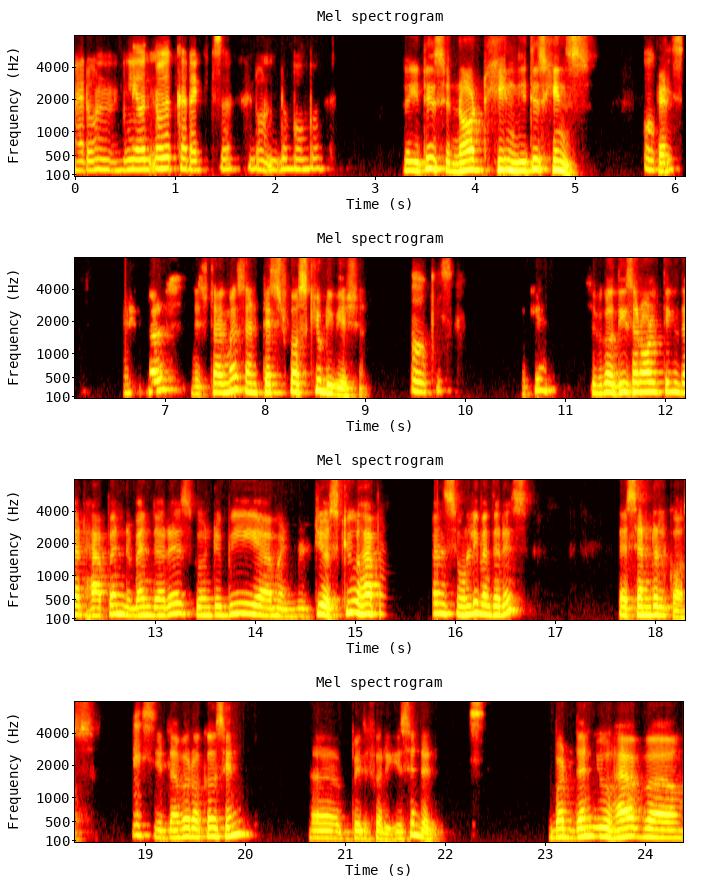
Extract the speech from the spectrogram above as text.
I don't know, know the correct, sir. I don't remember. So it is not hin. It is hints. Okay, Head- sir. Head impulse, nystagmus, and test for skew deviation. Okay, sir. Okay. So because these are all things that happen when there is going to be, I mean, skew happens only when there is a central cause. Yes, It never occurs in uh, periphery, isn't it? But then you have, uh,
